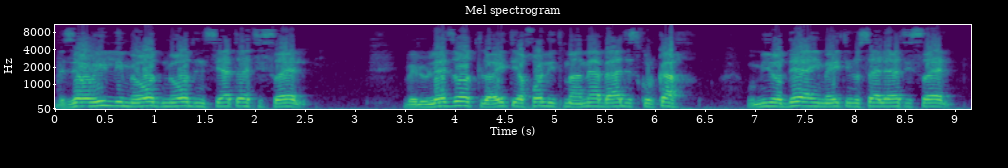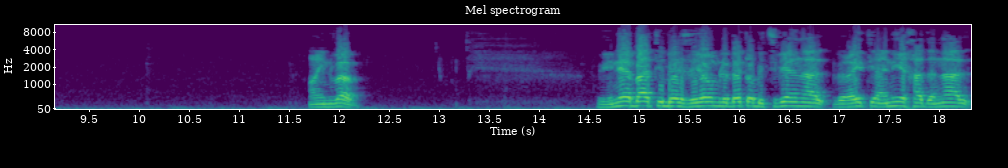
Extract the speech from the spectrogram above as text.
וזה הועיל לי מאוד מאוד לנסיעת ארץ ישראל. ולולא זאת לא הייתי יכול להתמהמה באדס כל כך, ומי יודע אם הייתי נוסע לארץ ישראל. ע"ו והנה באתי באיזה יום לבית רבי צבי הנ"ל, וראיתי עני אחד הנ"ל,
